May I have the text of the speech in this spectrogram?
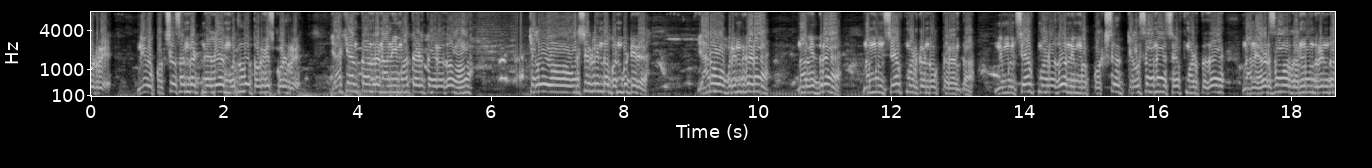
ಕೊಡ್ರಿ. ನೀವು ಪಕ್ಷ ಸಂಘಟನೆಯಲ್ಲಿ ಮೊದಲು ತೊಡಗಿಸ್ಕೊಳ್ರಿ. ಯಾಕೆ ಅಂತ ಅಂದ್ರೆ ನಾನು ಈ ಮಾತು ಹೇಳ್ತಾ ಇರೋದು ಕೆಲವು ವರ್ಷಗಳಿಂದ ಬಂದ್ಬಿಟ್ಟಿದೆ. ಯಾರೋ ಒಬ್ರು ಹಿಂದ್ಗಡೆ ನಾವಿದ್ರೆ ನಮ್ಮನ್ನ ಸೇಫ್ ಮಾಡ್ಕೊಂಡು ಹೋಗ್ತಾರೆ ಅಂತ. ನಿಮ್ಮನ್ನ ಸೇಫ್ ಮಾಡೋದು ನಿಮ್ಮ ಪಕ್ಷದ ಕೆಲಸನೇ ಸೇಫ್ ಮಾಡ್ತದೆ. ನಾನು ಎರಡ್ ಸಾವಿರದ ಹನ್ನೊಂದರಿಂದ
